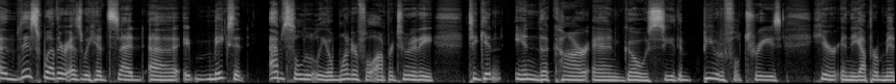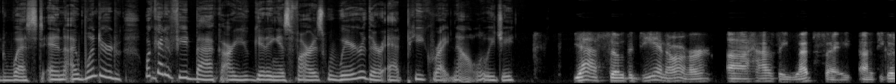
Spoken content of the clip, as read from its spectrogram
uh, this weather, as we had said, uh, it makes it absolutely a wonderful opportunity to get in the car and go see the beautiful trees here in the upper Midwest. And I wondered what kind of feedback are you getting as far as where they're at peak right now, Luigi? Yeah, so the DNR uh, has a website. Uh, if you go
